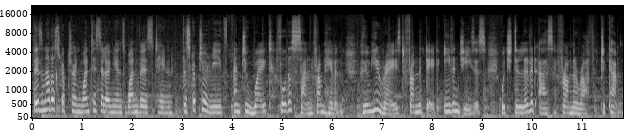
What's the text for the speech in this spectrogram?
There's another scripture in 1 Thessalonians 1 verse 10. The scripture reads, And to wait for the Son from heaven, whom he raised from the dead, even Jesus, which delivered us from the wrath to come.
